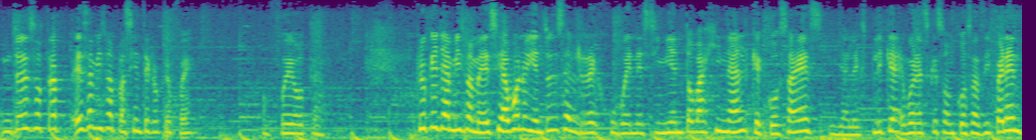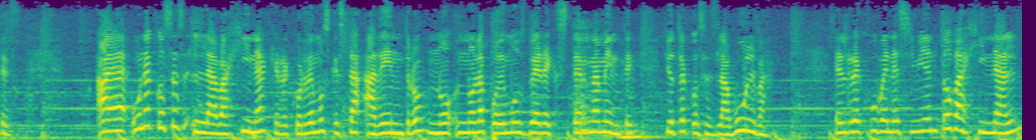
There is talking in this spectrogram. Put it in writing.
entonces otra, esa misma paciente creo que fue, o fue otra. Creo que ella misma me decía, bueno, y entonces el rejuvenecimiento vaginal, ¿qué cosa es? Y ya le expliqué, bueno, es que son cosas diferentes. Ah, una cosa es la vagina, que recordemos que está adentro, no, no la podemos ver externamente, y otra cosa es la vulva. El rejuvenecimiento vaginal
